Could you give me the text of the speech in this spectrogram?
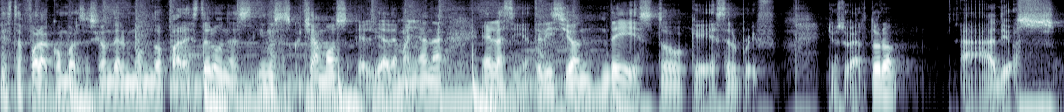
Esta fue la conversación del mundo para este lunes y nos escuchamos el día de mañana en la siguiente edición de esto que es el brief. Yo soy Arturo. Adiós.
